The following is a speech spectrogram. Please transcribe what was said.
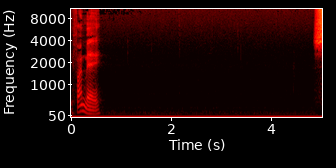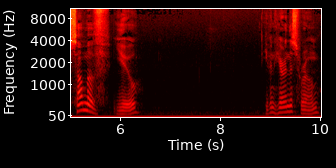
if I may, some of you even here in this room,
